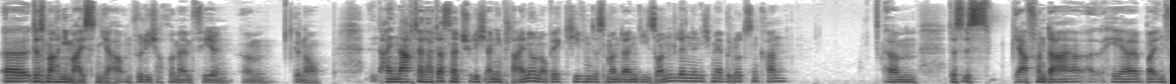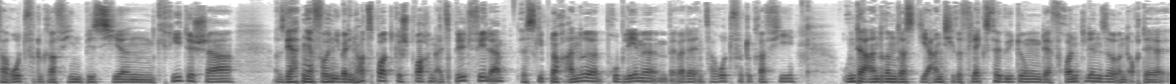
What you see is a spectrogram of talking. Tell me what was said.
Äh, das machen die meisten ja und würde ich auch immer empfehlen. Ähm, genau. Ein Nachteil hat das natürlich an den kleineren Objektiven, dass man dann die Sonnenblende nicht mehr benutzen kann. Ähm, das ist ja von daher bei Infrarotfotografie ein bisschen kritischer. Also wir hatten ja vorhin über den Hotspot gesprochen als Bildfehler. Es gibt noch andere Probleme bei der Infrarotfotografie. Unter anderem, dass die Antireflexvergütung der Frontlinse und auch der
